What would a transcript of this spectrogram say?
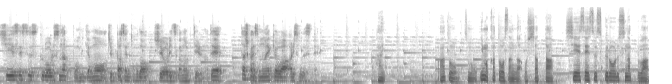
CSS スクロールスナップを見ても10%ほど使用率が伸びているので確かにその影響はありそうですね。はいあとその今加藤さんがおっしゃった CSS スクロールスナップは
